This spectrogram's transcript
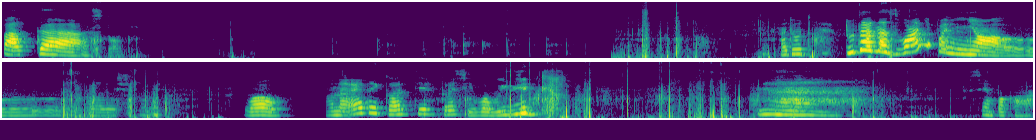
пока. Стоп. А тут, тут я название поменял. э. Вау. А на этой карте красиво выглядит. Всем пока.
